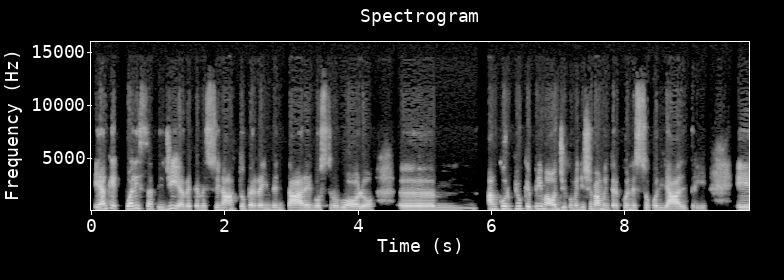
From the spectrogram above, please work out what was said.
E anche quali strategie avete messo in atto per reinventare il vostro ruolo, ehm, ancor più che prima oggi, come dicevamo, interconnesso con gli altri. E,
